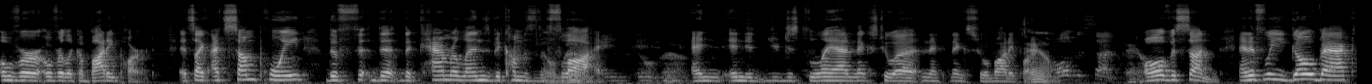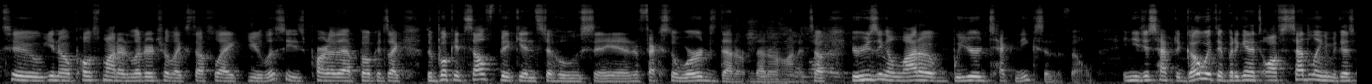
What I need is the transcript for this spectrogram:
over over like a body part. It's like at some point the the the camera lens becomes the Oh, man. Fly. And and you, you just land next to a ne- next to a body part. Damn. All of a sudden. All of a sudden. And if we go back to, you know, postmodern literature like stuff like Ulysses, part of that book it's like the book itself begins to hallucinate and it affects the words that are that are on it. So you're using a lot of weird techniques in the film. And you just have to go with it. But again, it's off settling because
